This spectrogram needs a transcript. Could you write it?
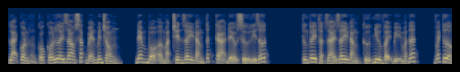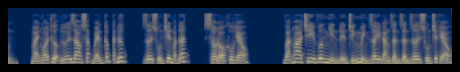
lại còn có có lưỡi dao sắc bén bên trong, đem bỏ ở mặt trên dây đằng tất cả đều xử lý rớt. Từng cây thật dài dây đằng cứ như vậy bị mặt đất, vách tường, mái ngói thượng lưỡi dao sắc bén cấp cắt đứt, rơi xuống trên mặt đất, sau đó khô héo. Vạn Hoa Chi Vương nhìn đến chính mình dây đằng dần dần rơi xuống chết héo,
